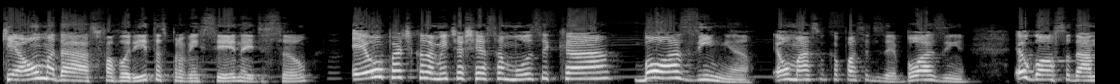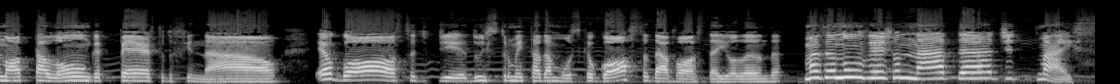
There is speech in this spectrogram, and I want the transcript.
que é uma das favoritas para vencer na edição. Eu, particularmente, achei essa música boazinha. É o máximo que eu posso dizer, boazinha. Eu gosto da nota longa perto do final. Eu gosto de, do instrumental da música, eu gosto da voz da Yolanda, mas eu não vejo nada demais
